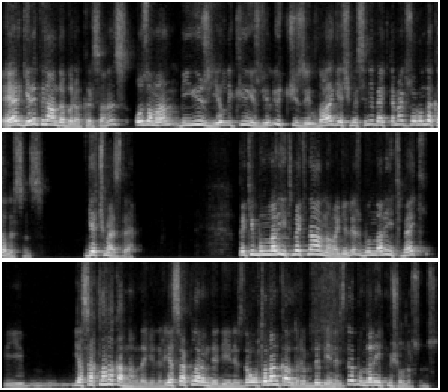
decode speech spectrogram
eğer geri planda bırakırsanız o zaman bir 100 yıl, 200 yıl, 300 yıl daha geçmesini beklemek zorunda kalırsınız. Geçmez de. Peki bunları itmek ne anlama gelir? Bunları itmek e, yasaklamak anlamına gelir. Yasaklarım dediğinizde, ortadan kaldırırım dediğinizde bunları itmiş olursunuz.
